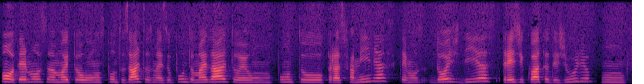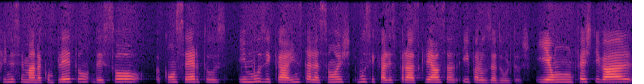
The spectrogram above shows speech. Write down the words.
Bom, temos muito uns pontos altos, mas o ponto mais alto é um ponto para as famílias. Temos dois dias, 3 e 4 de julho, um fim de semana completo de só concertos e música, instalações musicais para as crianças e para os adultos. E é um festival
